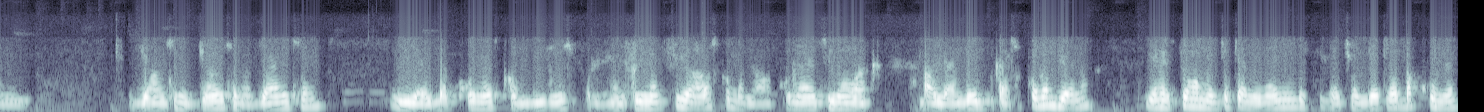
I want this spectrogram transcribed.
y Johnson Johnson o Janssen, y hay vacunas con virus, por ejemplo, inactivados como la vacuna de Sinovac, hablando del caso colombiano, y en este momento también hay investigación de otras vacunas,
